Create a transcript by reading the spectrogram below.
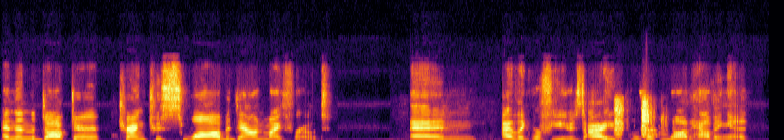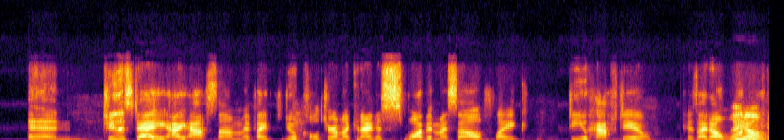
And then the doctor trying to swab down my throat. And I like refused. I was like not having it. And to this day, I ask them if I have to do a culture. I'm like, can I just swab it myself? Like, do you have to? Because I don't want. I don't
